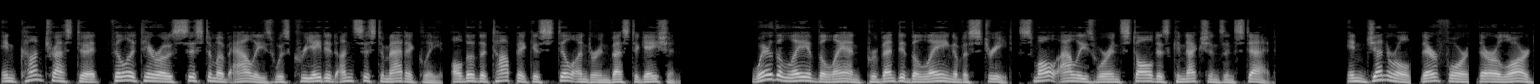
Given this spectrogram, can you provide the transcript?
In contrast to it, Philetaerus' system of alleys was created unsystematically, although the topic is still under investigation. Where the lay of the land prevented the laying of a street, small alleys were installed as connections instead. In general, therefore, there are large,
